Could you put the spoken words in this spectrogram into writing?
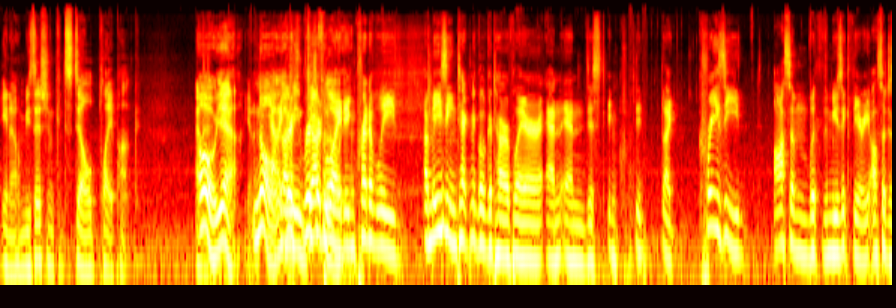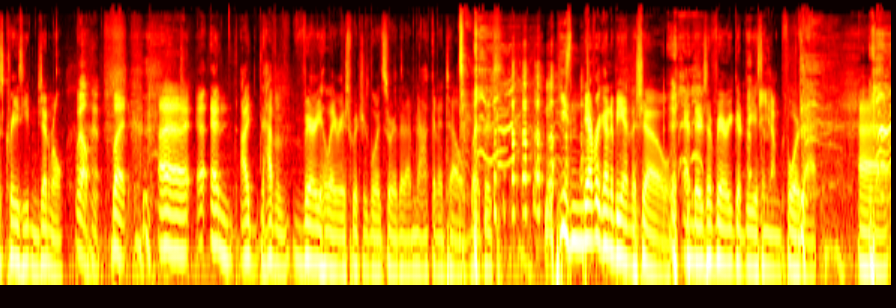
you know musician could still play punk And Oh then, yeah. you know. No, yeah, like I mean Richard definitely. Lloyd, incredibly amazing technical guitar player, and and just inc- like crazy awesome with the music theory. Also, just crazy in general. well yeah. But uh, and I have a very hilarious Richard Lloyd story that I'm not going to tell. But there's, he's never going to be on the show, and there's a very good reason for that. Uh,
